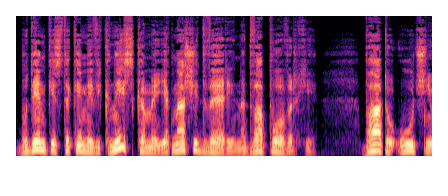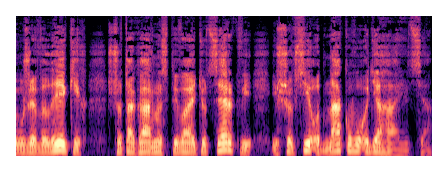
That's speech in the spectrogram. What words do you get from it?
Будинки з такими вікниськами, як наші двері, на два поверхи. Багато учнів уже великих, що так гарно співають у церкві і що всі однаково одягаються.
